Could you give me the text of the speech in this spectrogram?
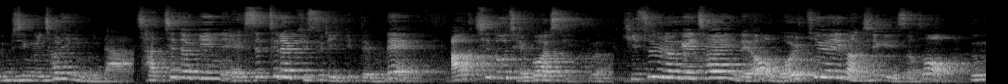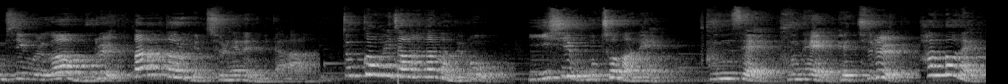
음식물 처리기입니다. 자체적인 엑스트랩 기술이 있기 때문에 악취도 제거할 수 있고요. 기술력의 차이인데요. 멀티웨이 방식이 있어서 음식물과 물을 따로따로 배출해냅니다. 뚜껑 회전 하나만으로 25초 만에 분쇄, 분해, 배출을 한 번에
